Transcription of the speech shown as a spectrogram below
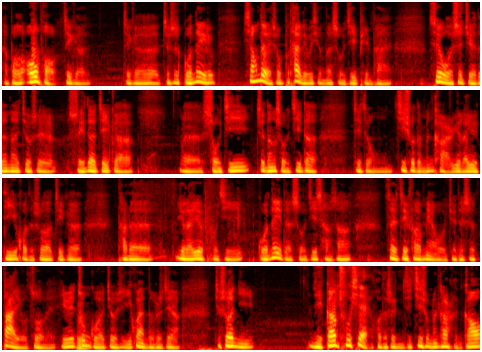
啊，包括 OPPO 这个。这个就是国内相对来说不太流行的手机品牌，所以我是觉得呢，就是随着这个呃手机智能手机的这种技术的门槛越来越低，或者说这个它的越来越普及，国内的手机厂商在这方面我觉得是大有作为，因为中国就是一贯都是这样，就说你。你刚出现，或者说你这技术门槛很高，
